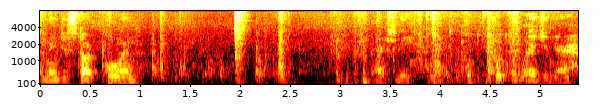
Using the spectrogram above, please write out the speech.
And then just start pulling. Actually, put the wedge in there.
